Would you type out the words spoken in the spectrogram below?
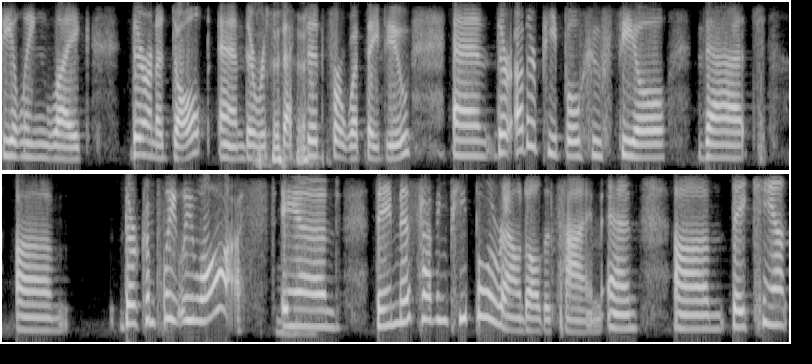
feeling like they're an adult and they're respected for what they do. And there are other people who feel that um, they're completely lost mm-hmm. and they miss having people around all the time and um, they can't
